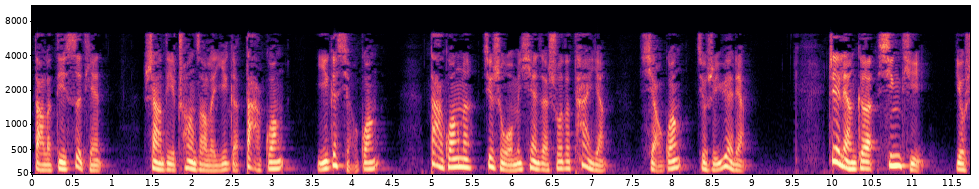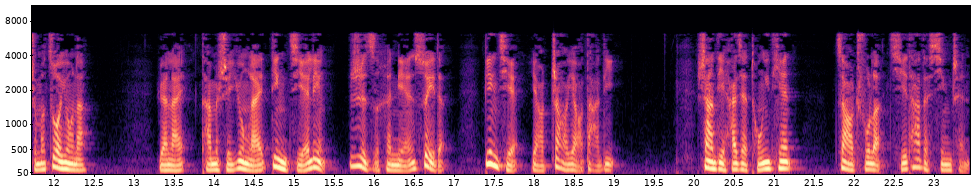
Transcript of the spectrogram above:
到了第四天，上帝创造了一个大光，一个小光。大光呢，就是我们现在说的太阳；小光就是月亮。这两个星体有什么作用呢？原来他们是用来定节令、日子和年岁的，并且要照耀大地。上帝还在同一天造出了其他的星辰，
